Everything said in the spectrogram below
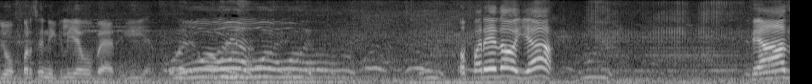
जो ऊपर से निकली है वो बैठ गई है। और परे तो हो गया प्याज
